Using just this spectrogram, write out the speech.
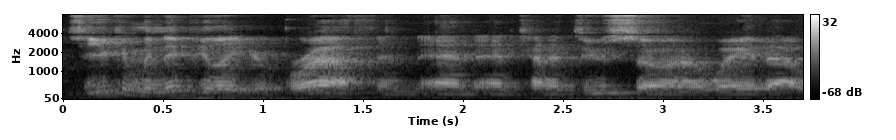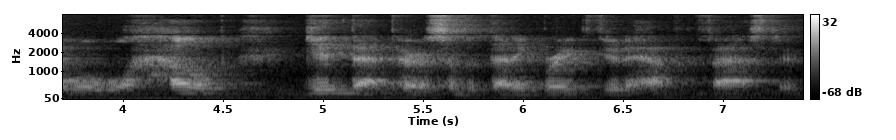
so you can manipulate your breath and, and, and kind of do so in a way that will, will help get that parasympathetic breakthrough to happen faster.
